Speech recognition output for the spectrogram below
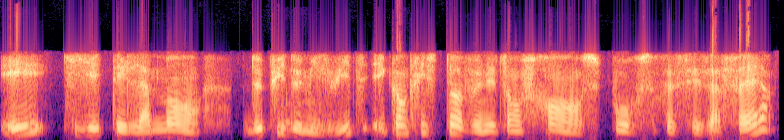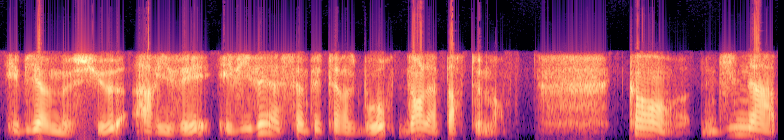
Et qui était l'amant depuis 2008. Et quand Christophe venait en France pour ses affaires, eh bien, monsieur arrivait et vivait à Saint-Pétersbourg dans l'appartement. Quand Dina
